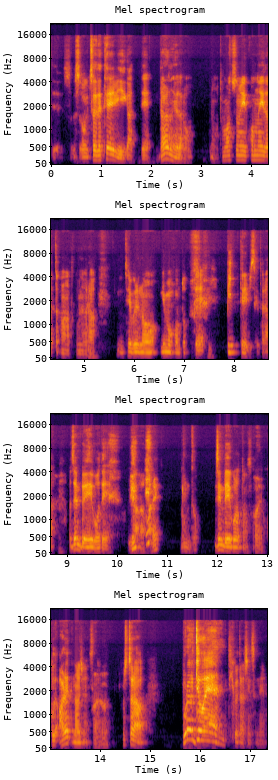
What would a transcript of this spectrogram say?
て、そそそれでテレビがあって、誰の家だろうなんか友達の家こんな家だったかなと思いながら、テーブルのリモコン取って、ピッてテレビつけたら、全部英語で、いや、あれ？なんだ？全部英語だったんですよ。はいここであれ？ってなるじゃないですか。はいはい。そしたら、What are you doing? って聞こえたらしいんですよね。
